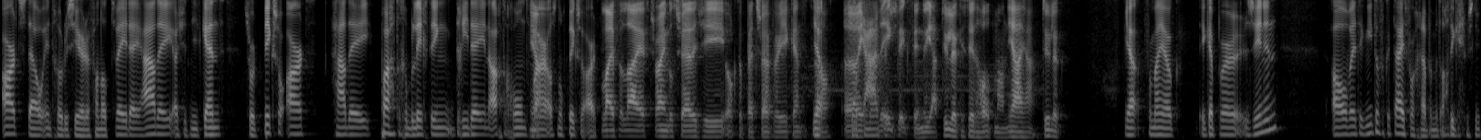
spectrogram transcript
artstijl introduceerde. Van dat 2D HD, als je het niet kent. Een soort pixel art, HD, prachtige belichting, 3D in de achtergrond, Ja. maar alsnog pixel art. Life Alive, Triangle Strategy, Octopath Traveler, je kent het Ja, wel. Eh, ja, makers. ik, ik vind, ja, tuurlijk is dit hot, man. Ja, ja, tuurlijk. Ja, voor mij ook. Ik heb er zin in. Al weet ik niet of ik er tijd voor ga hebben met al die games nu.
